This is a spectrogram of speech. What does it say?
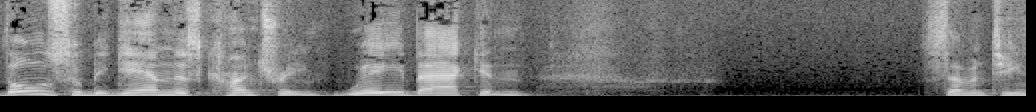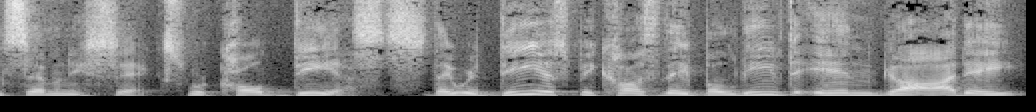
Those who began this country way back in 1776 were called deists. They were deists because they believed in God, a,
